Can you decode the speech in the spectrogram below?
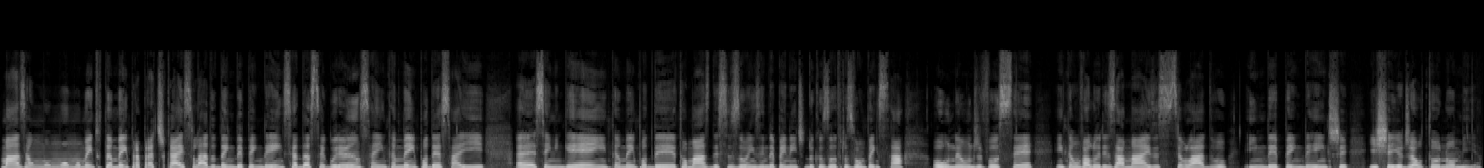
mas é um, um momento também para praticar esse lado da independência, da segurança, em também poder sair é, sem ninguém, em também poder tomar as decisões independente do que os outros vão pensar ou não de você. Então, valorizar mais esse seu lado independente e cheio de autonomia.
